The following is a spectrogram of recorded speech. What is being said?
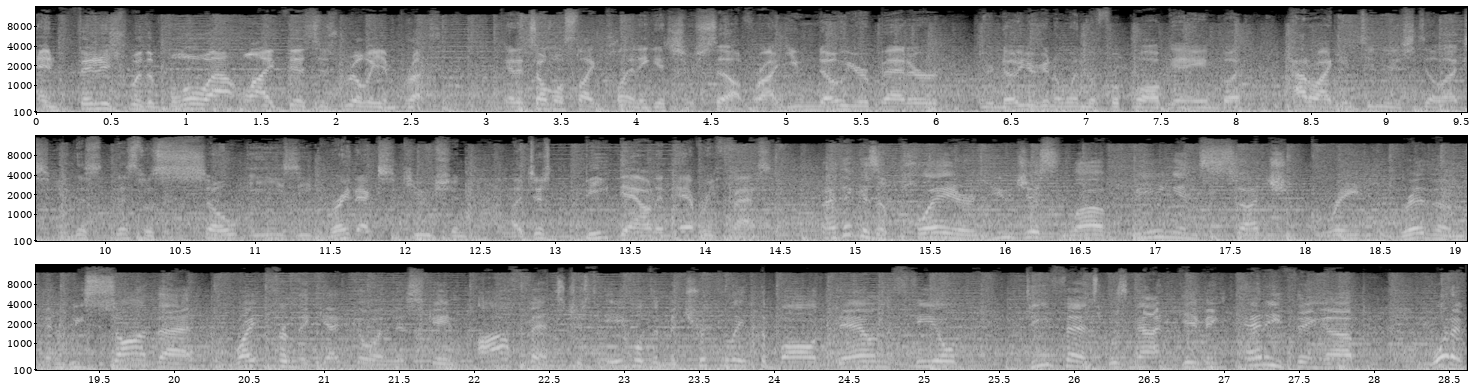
and finish with a blowout like this is really impressive. And it's almost like playing against yourself, right? You know you're better. You know you're going to win the football game, but how do I continue to still execute? This this was so easy. Great execution. Uh, just beat down in every facet. I think as a player, you just love being in such great rhythm. And we saw that right from the get-go in this game. Offense just able to matriculate the ball down the field. Defense was not giving anything up. What a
